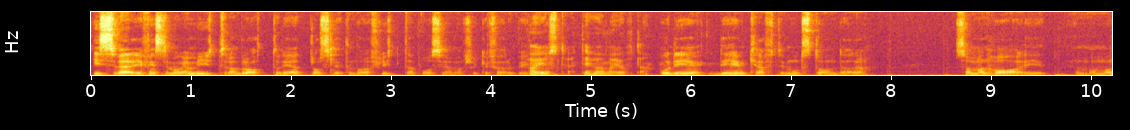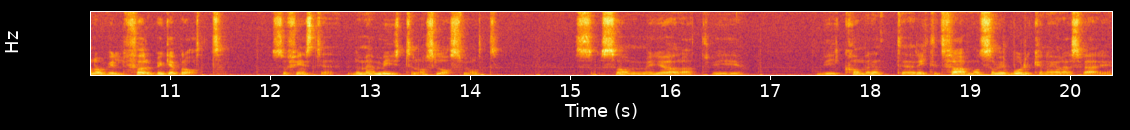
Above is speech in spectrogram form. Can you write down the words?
I Sverige finns det många myter om brott och det är att brottsligheten bara flyttar på sig om man försöker förebygga. Ja just det, det hör man ju ofta. Och det är, det är en kraftig motståndare som man har i, om man då vill förebygga brott så finns det de här myterna att slåss mot som gör att vi, vi kommer inte riktigt framåt som vi borde kunna göra i Sverige.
